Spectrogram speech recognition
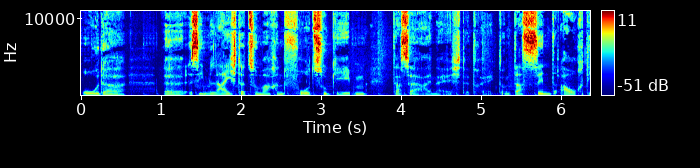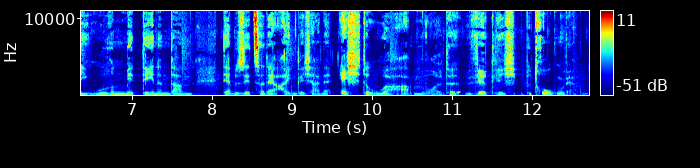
oder äh, es ihm leichter zu machen, vorzugeben, dass er eine echte trägt. Und das sind auch die Uhren, mit denen dann der Besitzer, der eigentlich eine echte Uhr haben wollte, wirklich betrogen werden.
